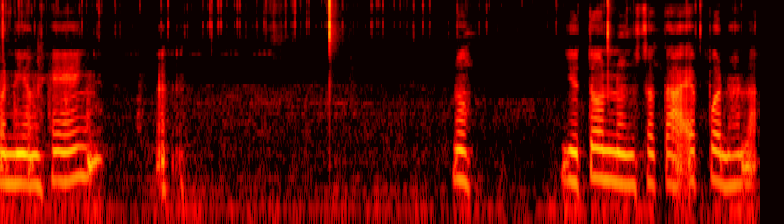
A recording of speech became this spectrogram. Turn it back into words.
มันยังแห้งเนาะอยู่ต้นนั้นสตาร์แอปเปิลนั่นละ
